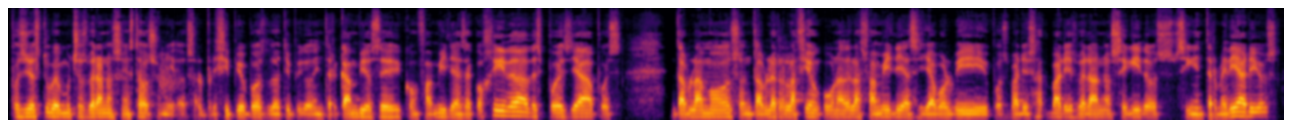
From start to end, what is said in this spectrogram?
pues yo estuve muchos veranos en Estados Unidos. Al principio, pues lo típico de intercambios de, con familias de acogida, después ya pues entablamos o entablé relación con una de las familias y ya volví pues varios, varios veranos seguidos sin intermediarios.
